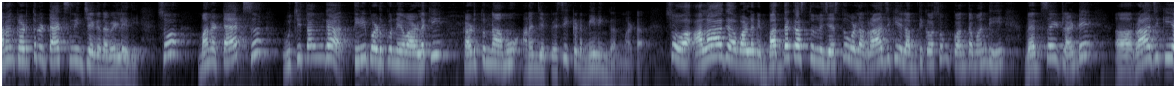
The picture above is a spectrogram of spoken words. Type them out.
మనం కడుతున్న ట్యాక్స్ నుంచే కదా వెళ్ళేది. సో మన ట్యాక్స్ ఉచితంగా తిని పడుకునే వాళ్ళకి కడుతున్నాము అని చెప్పేసి ఇక్కడ మీనింగ్ అన్నమాట. సో అలాగా వాళ్ళని బద్దకస్తుల్ని చేస్తూ వాళ్ళ రాజకీయ లబ్ధి కోసం కొంతమంది వెబ్సైట్లు అంటే రాజకీయ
